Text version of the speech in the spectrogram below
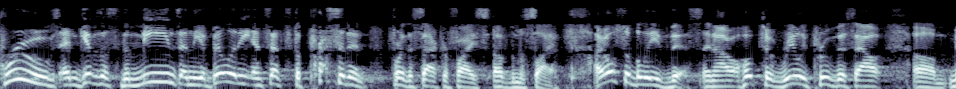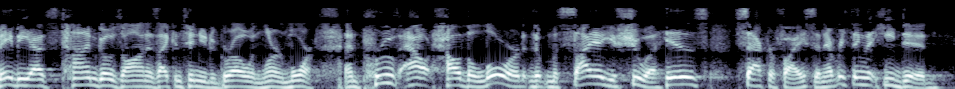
proves and gives us the means and the ability and sets the precedent for the sacrifice of the Messiah. I also believe this, and I hope to really prove this out um, maybe as time goes on, as I continue to grow and learn more, and prove out how the Lord, the Messiah Yeshua, His sacrifice and everything that He did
